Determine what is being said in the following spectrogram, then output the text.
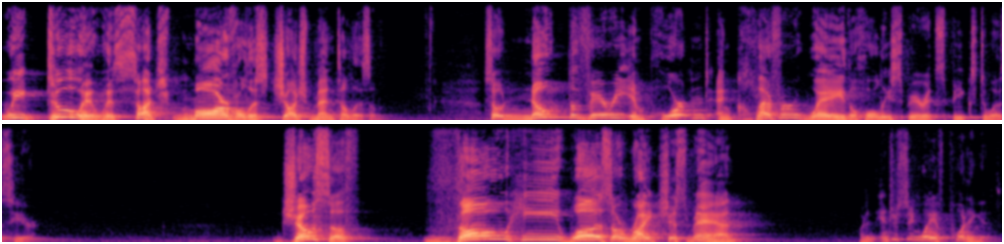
We do it with such marvelous judgmentalism. So, note the very important and clever way the Holy Spirit speaks to us here. Joseph, though he was a righteous man, what an interesting way of putting it.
